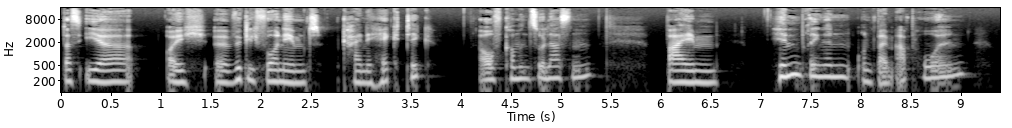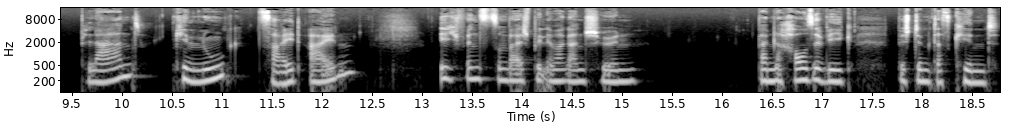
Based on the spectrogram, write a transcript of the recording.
dass ihr euch äh, wirklich vornehmt, keine Hektik aufkommen zu lassen. Beim Hinbringen und beim Abholen plant genug Zeit ein ich finde es zum Beispiel immer ganz schön, beim Nachhauseweg bestimmt das Kind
